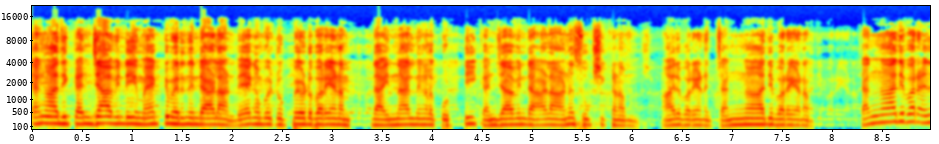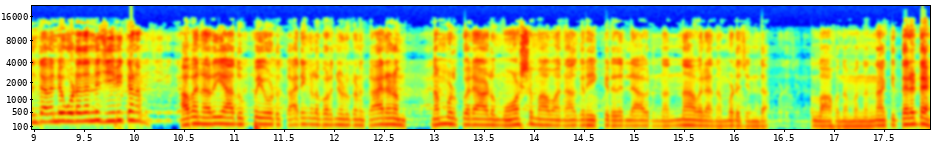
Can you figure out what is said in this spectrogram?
ചങ്ങാതി കഞ്ചാവിന്റെയും മയക്കുമരുന്നിന്റെ ആളാണ്. വേഗം പോയിട്ട് ഉപ്പയോട് പറയണം. ഇതാ എന്നാൽ നിങ്ങളെ കുട്ടി കഞ്ചാവിന്റെ ആളാണ്. സൂക്ഷിക്കണം. ആര് പറയണം? ചങ്ങാതി പറയണം. ചങ്ങാതി പറ എന്നിട്ട് അവന്റെ കൂടെ തന്നെ ജീവിക്കണം. അവൻ അറിയാതെ ഉപ്പയോട് കാര്യങ്ങൾ പറഞ്ഞു കൊടുക്കണം. കാരണം നമ്മൾക്ക് ഒരാൾ മോശമാവാൻ ആഗ്രഹിക്കരുത്. എല്ലാവരും നന്നാവല നമ്മുടെ ചിന്ത. അള്ളാഹു നമ്മ നന്നാക്കി തരട്ടെ.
